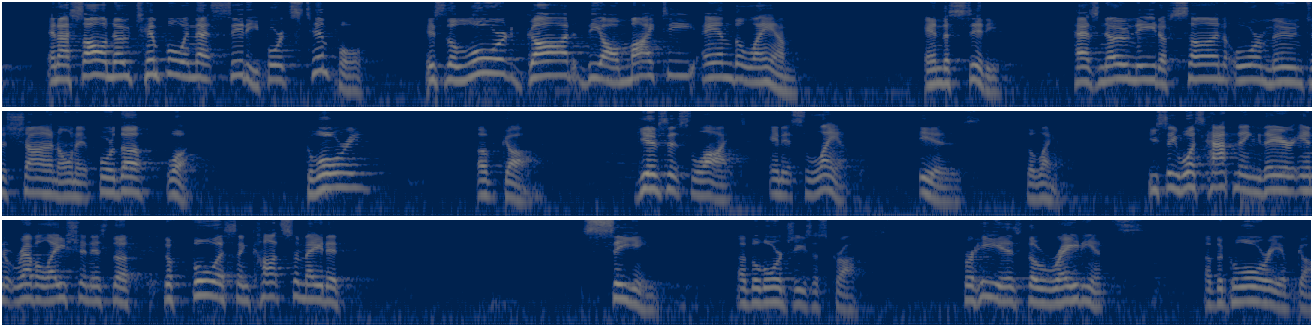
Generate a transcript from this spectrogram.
And I saw no temple in that city, for its temple is the Lord God, the Almighty, and the Lamb. And the city has no need of sun or moon to shine on it, for the what? Glory of God gives its light, and its lamp is the Lamb. You see, what's happening there in Revelation is the, the fullest and consummated seeing of the Lord Jesus Christ. For he is the radiance of the glory of God.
